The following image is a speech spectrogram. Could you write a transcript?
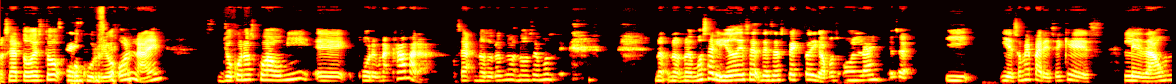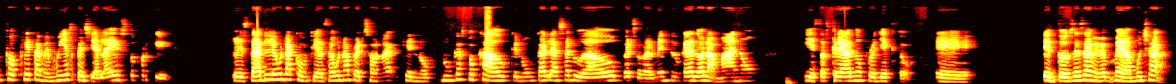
O sea, todo esto ocurrió online yo conozco a Omi eh, por una cámara. O sea, nosotros no, nos hemos, no, no, no, hemos salido de ese, de ese aspecto, digamos, online. O sea, y, y eso me parece que es, le da un toque también muy especial a esto porque es darle una confianza a una persona que no, nunca has tocado, que nunca le has saludado personalmente, nunca le has dado la mano y estás creando un proyecto. Eh, entonces a mí me, da mucha,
